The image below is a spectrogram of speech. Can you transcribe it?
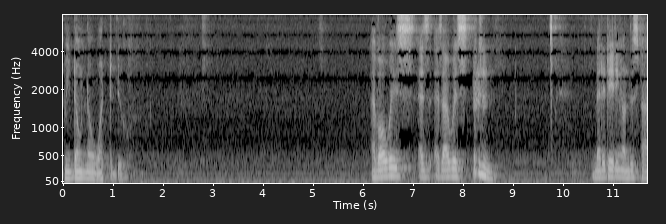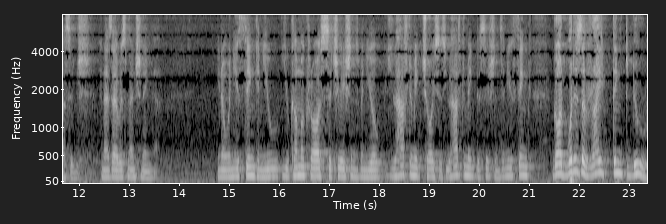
We don't know what to do. I've always, as, as I was meditating on this passage, and as I was mentioning, you know, when you think and you, you come across situations when you, you have to make choices, you have to make decisions, and you think, God, what is the right thing to do?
